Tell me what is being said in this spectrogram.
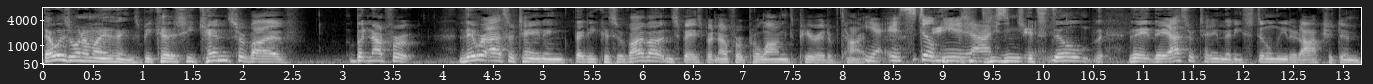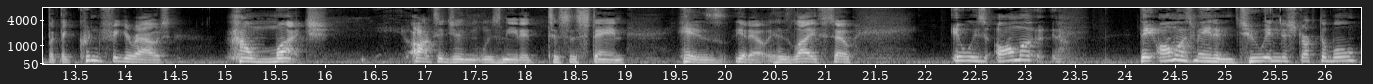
That was one of my things because he can survive, but not for. They were ascertaining that he could survive out in space, but not for a prolonged period of time. Yeah, it still needed oxygen. It's still they they ascertained that he still needed oxygen, but they couldn't figure out how much oxygen was needed to sustain his you know his life. So it was almost they almost made him too indestructible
